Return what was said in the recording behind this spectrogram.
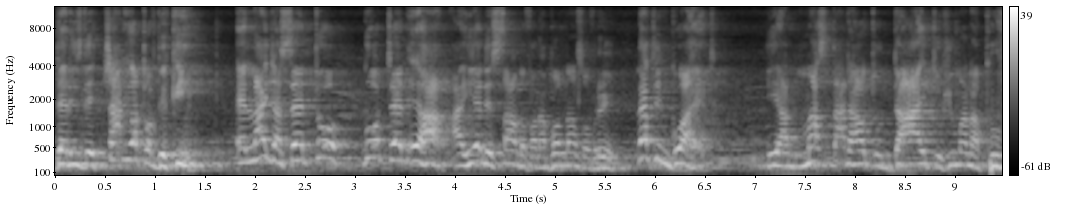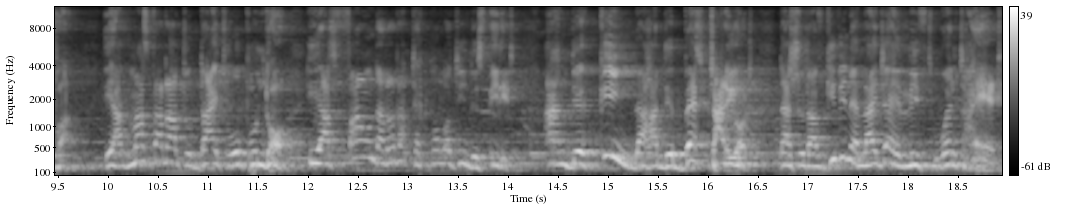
There is the chariot of the king. Elijah said, to, go tell Ahab, I hear the sound of an abundance of rain. Let him go ahead. He had mastered how to die to human approval. He had mastered how to die to open door. He has found another technology in the spirit. And the king that had the best chariot that should have given Elijah a lift went ahead.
